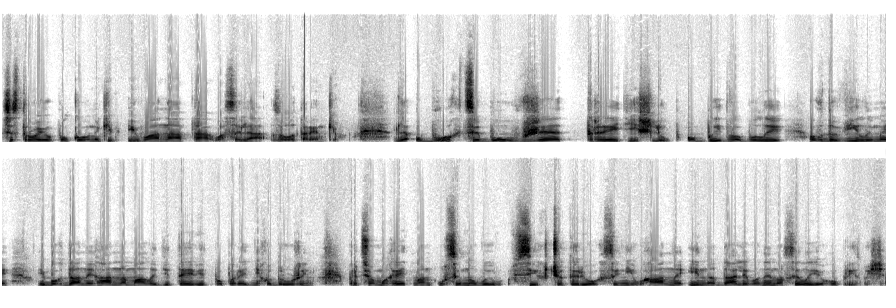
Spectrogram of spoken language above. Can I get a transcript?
сестрою полковників Івана та Василя Золотаренків. Для обох це був вже третій шлюб. Обидва були овдовілими, і Богдан і Ганна мали дітей від попередніх одружень. При цьому гетьман усиновив всіх чотирьох синів Ганни, і надалі вони носили його прізвище.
